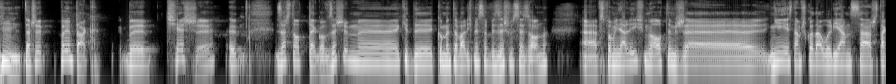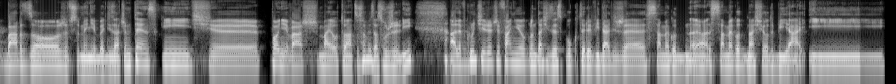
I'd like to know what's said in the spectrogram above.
Hmm, znaczy, powiem tak, jakby cieszy. y, Zacznę od tego. W zeszłym, y, kiedy komentowaliśmy sobie zeszły sezon, e, wspominaliśmy o tym, że nie jest nam szkoda Williamsa aż tak bardzo, że w sumie nie będzie za czym tęsknić, y, ponieważ mają to, na co sobie zasłużyli, ale w gruncie rzeczy fajnie ogląda się zespół, który widać, że z samego dna, z samego dna się odbija i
